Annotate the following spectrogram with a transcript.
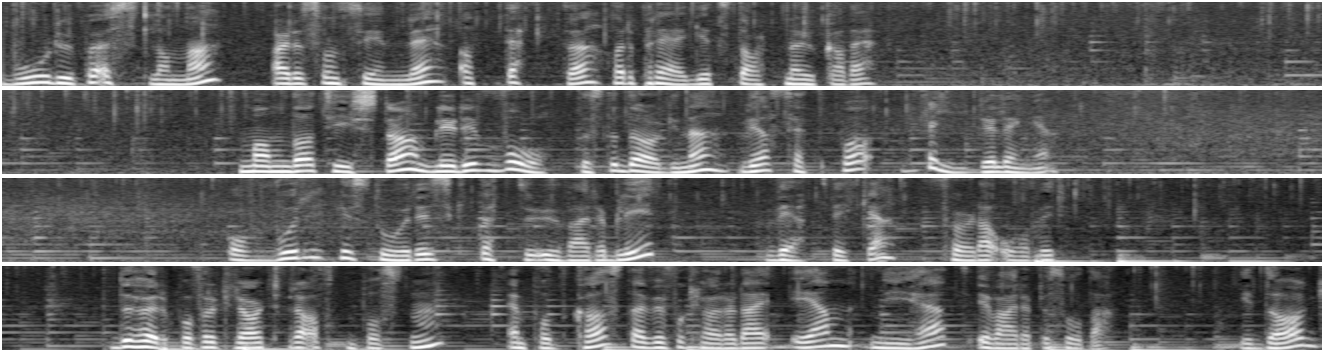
Bor du på Østlandet, er det sannsynlig at dette har preget starten av uka di. Mandag og tirsdag blir de våteste dagene vi har sett på veldig lenge. Og hvor historisk dette uværet blir, vet vi ikke før det er over. Du hører på Forklart fra Aftenposten, en podkast der vi forklarer deg én nyhet i hver episode. I dag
